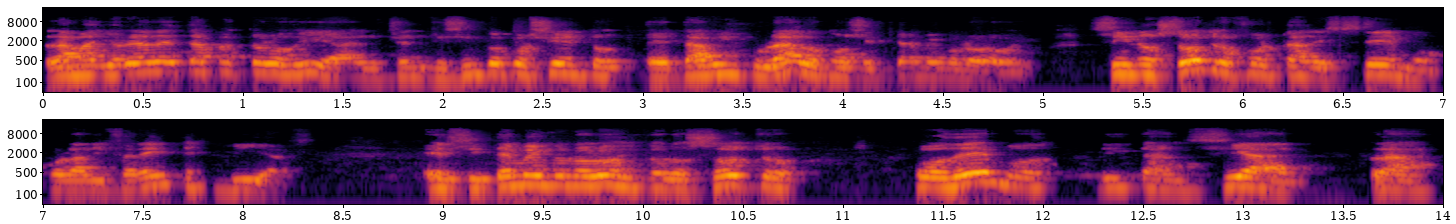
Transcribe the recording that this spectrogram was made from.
la mayoría de estas patologías, el 85%, está vinculado con el sistema inmunológico. Si nosotros fortalecemos por las diferentes vías el sistema inmunológico, nosotros podemos distanciar la,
